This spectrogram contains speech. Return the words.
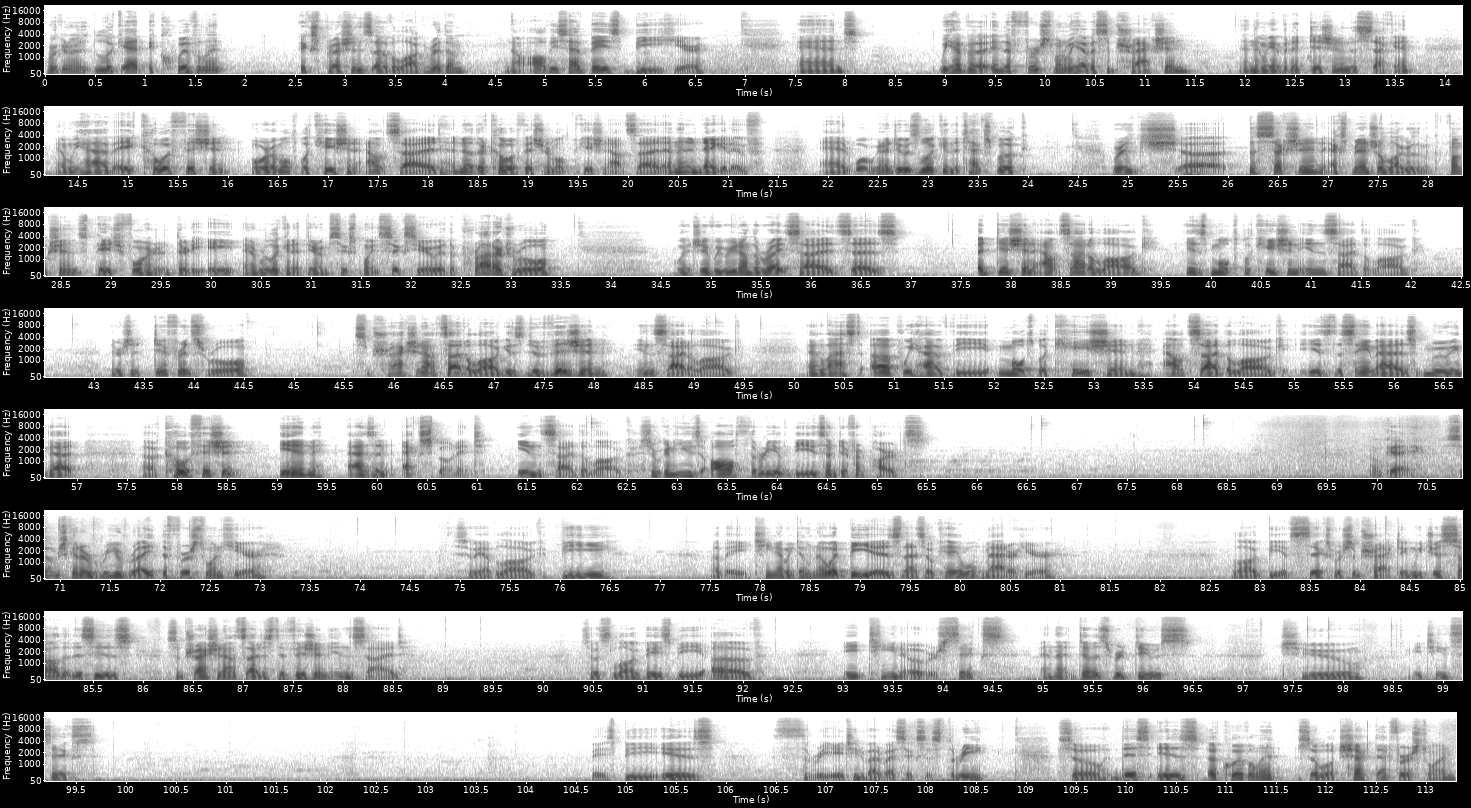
We're going to look at equivalent expressions of a logarithm. Now all these have base b here. And we have a, in the first one we have a subtraction and then we have an addition in the second and we have a coefficient or a multiplication outside, another coefficient or multiplication outside, and then a negative. And what we're going to do is look in the textbook. We're in uh, the section exponential logarithmic functions, page 438, and we're looking at theorem 6.6 here. We have the product rule, which if we read on the right side says addition outside a log is multiplication inside the log. There's a difference rule. Subtraction outside a log is division inside a log. And last up, we have the multiplication outside the log is the same as moving that uh, coefficient in as an exponent inside the log. So we're going to use all three of these on different parts. Okay, so I'm just going to rewrite the first one here. So we have log b of 18. Now we don't know what b is, and that's okay, it won't matter here. Log b of 6, we're subtracting. We just saw that this is subtraction outside is division inside. So it's log base b of 18 over 6, and that does reduce to 18.6 base b is 3. 18 divided by 6 is 3. So this is equivalent, so we'll check that first one.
